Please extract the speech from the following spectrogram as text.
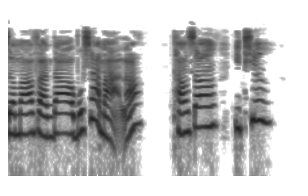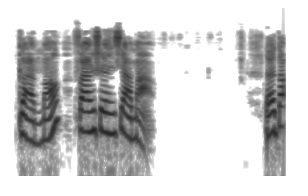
怎么反倒不下马了？唐僧一听，赶忙翻身下马，来到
